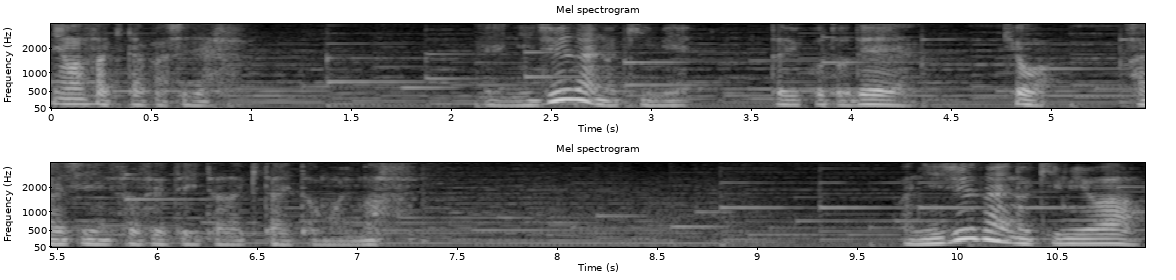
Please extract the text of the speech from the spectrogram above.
山崎隆です。20代の君へということで、今日は配信させていただきたいと思います。20代の君は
